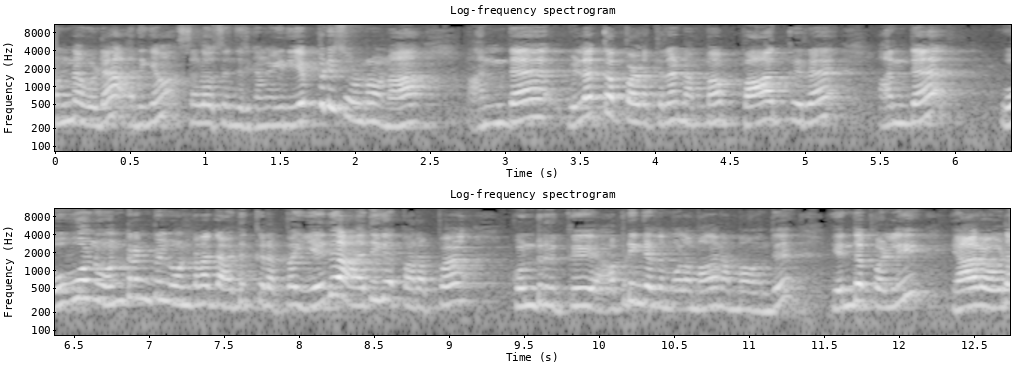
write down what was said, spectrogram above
ஒன்றை விட அதிகம் செலவு செஞ்சுருக்காங்க. இது எப்படி சொல்கிறோன்னா அந்த விளக்கப்படத்தில் நம்ம பார்க்குற அந்த ஒவ்வொன்று ஒன்றன் பில் ஒன்றாக அடுக்கிறப்ப எது அதிக பரப்பை கொண்டிருக்கு அப்படிங்கிறது மூலமாக நம்ம வந்து எந்த பள்ளி யாரோட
